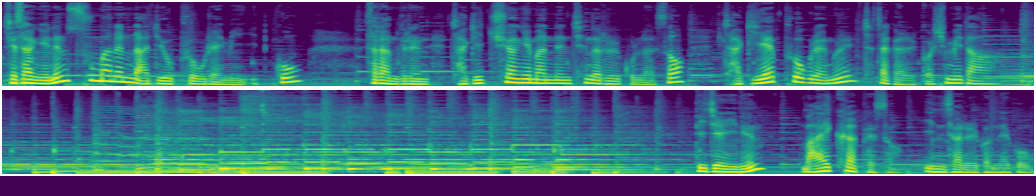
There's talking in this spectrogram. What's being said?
세상에는 수많은 라디오 프로그램이 있고 사람들은 자기 취향에 맞는 채널을 골라서 자기의 프로그램을 찾아갈 것입니다. DJ는 마이크 앞에서 인사를 건네고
